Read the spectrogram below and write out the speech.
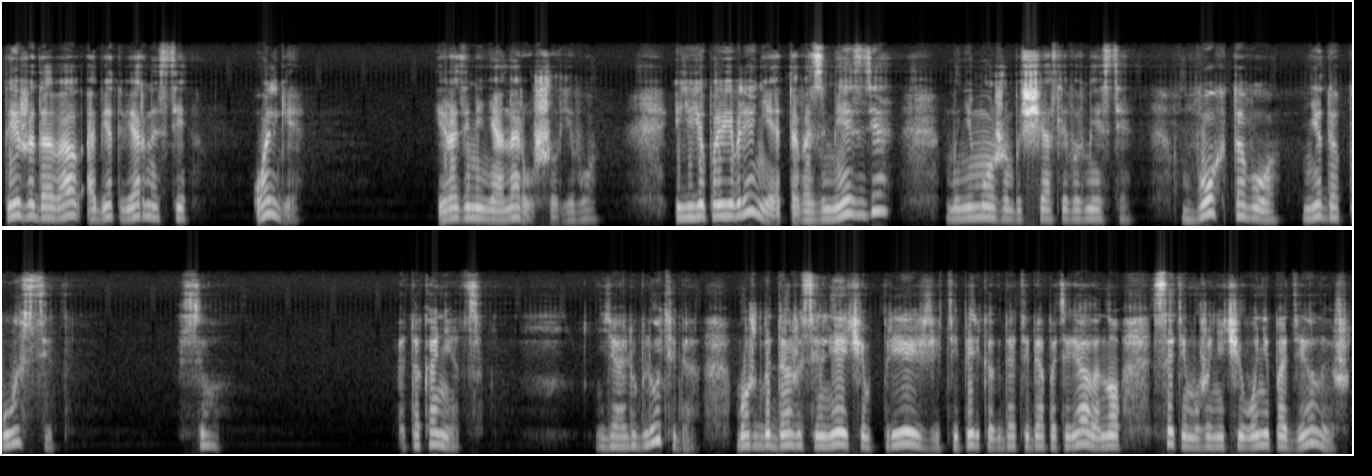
«Ты же давал обет верности Ольге, и ради меня нарушил его. И ее появление — это возмездие. Мы не можем быть счастливы вместе. Бог того не допустит. Все. Это конец. Я люблю тебя, может быть, даже сильнее, чем прежде, теперь, когда тебя потеряла, но с этим уже ничего не поделаешь».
